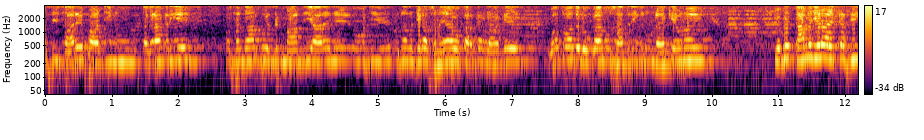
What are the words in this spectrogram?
ਅਸੀਂ ਸਾਰੇ ਪਾਰਟੀ ਨੂੰ ਤਗੜਾ ਕਰੀਏ। ਔਰ ਸਰਦਾਰ ਭਗਤ ਸਿੰਘ ਮਾਨ ਜੀ ਆ ਰਹੇ ਨੇ, ਉਹ ਜੀ ਉਹਨਾਂ ਦਾ ਜਿਹੜਾ ਸੁਨੇਹਾ, ਉਹ ਘਰ ਘਰ ਲਾ ਕੇ ਵੱਧ ਤੋਂ ਵੱਧ ਲੋਕਾਂ ਨੂੰ 7 ਤਰੀਕ ਨੂੰ ਲੈ ਕੇ ਆਉਣਾ ਹੈ। ਕਿਉਂਕਿ ਕੱਲ ਜਿਹੜਾ ਇੱਕ ਅਸੀਂ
